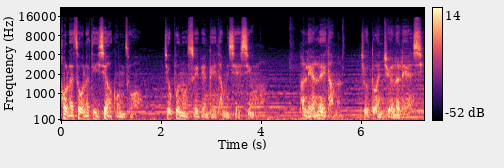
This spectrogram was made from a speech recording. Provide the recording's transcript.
后来做了地下工作，就不能随便给他们写信了，怕连累他们，就断绝了联系。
